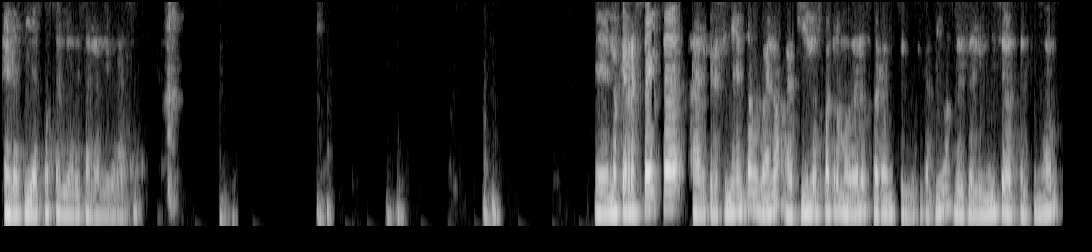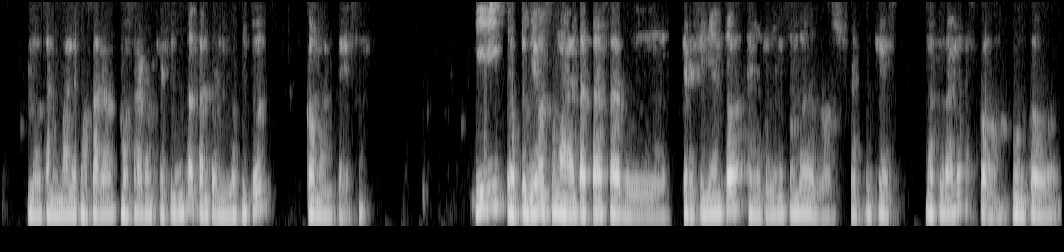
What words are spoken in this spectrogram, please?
en los días posteriores a la liberación. En lo que respecta al crecimiento, bueno, aquí los cuatro modelos fueron significativos. Desde el inicio hasta el final, los animales mostraron, mostraron crecimiento tanto en longitud como en peso y obtuvimos una alta tasa de crecimiento en lo que viene siendo los refugios naturales con punto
